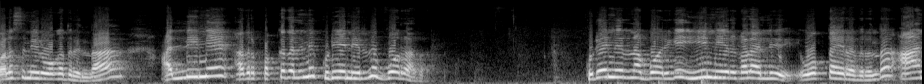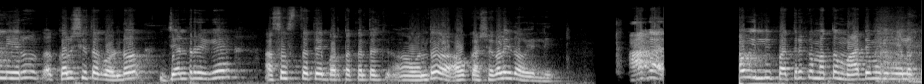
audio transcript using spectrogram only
ಹೊಲಸು ನೀರು ಹೋಗೋದ್ರಿಂದ ಅಲ್ಲಿನೇ, ಅದರ ಪಕ್ಕದಲ್ಲಿನೇ ಕುಡಿಯೋ ನೀರಿನ ಬೋರ್ ಅದು. ಕುಡಿಯೋ ನೀರಿನ ಬೋರಿಗೆ ಈ ನೀರುಗಳು ಅಲ್ಲಿ ಹೋಗ್ತಾ ಇರೋದ್ರಿಂದ ಆ ನೀರು ಕಲುಷಿತಗೊಂಡು ಜನರಿಗೆ ಅಸ್ವಸ್ಥತೆ ಬರ್ತಕ್ಕಂಥ ಒಂದು ಅವಕಾಶಗಳು ಇದಾವೆ ಇಲ್ಲಿ. ಆಗ ನಾವು ಇಲ್ಲಿ ಪತ್ರಿಕೆ ಮತ್ತು ಮಾಧ್ಯಮದ ಮೂಲಕ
